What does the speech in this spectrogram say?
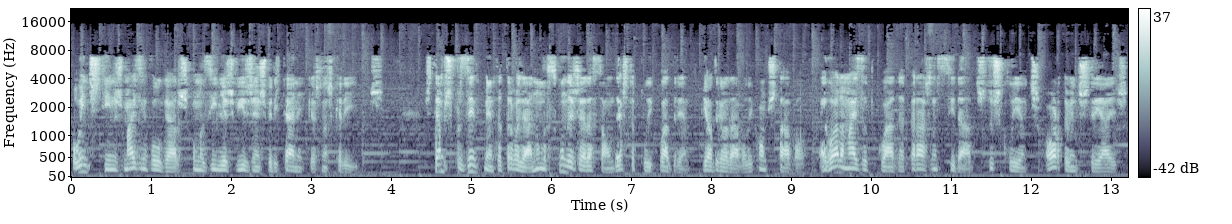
ou em destinos mais invulgares como as Ilhas Virgens Britânicas nas Caraíbas. Estamos presentemente a trabalhar numa segunda geração desta película aderente, biodegradável e compostável, agora mais adequada para as necessidades dos clientes horto-industriais,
